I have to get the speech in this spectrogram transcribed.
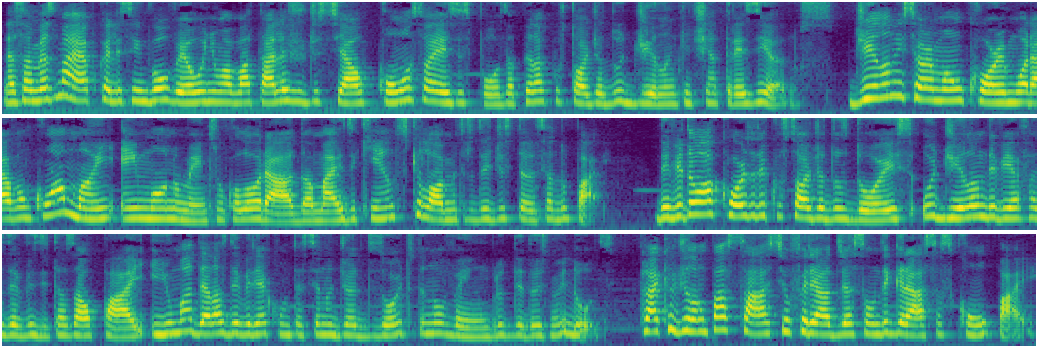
Nessa mesma época, ele se envolveu em uma batalha judicial com a sua ex-esposa pela custódia do Dylan, que tinha 13 anos. Dylan e seu irmão Corey moravam com a mãe em Monument, no Colorado, a mais de 500 quilômetros de distância do pai. Devido ao acordo de custódia dos dois, o Dylan devia fazer visitas ao pai e uma delas deveria acontecer no dia 18 de novembro de 2012, para que o Dylan passasse o feriado de ação de graças com o pai.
